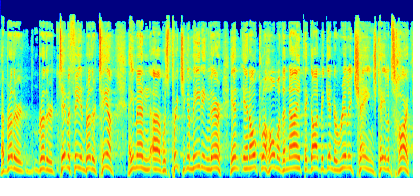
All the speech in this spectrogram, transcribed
uh, brother, brother Timothy and brother Tim, amen, uh, was preaching a meeting there in, in Oklahoma the night that God began to really change Caleb's heart.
